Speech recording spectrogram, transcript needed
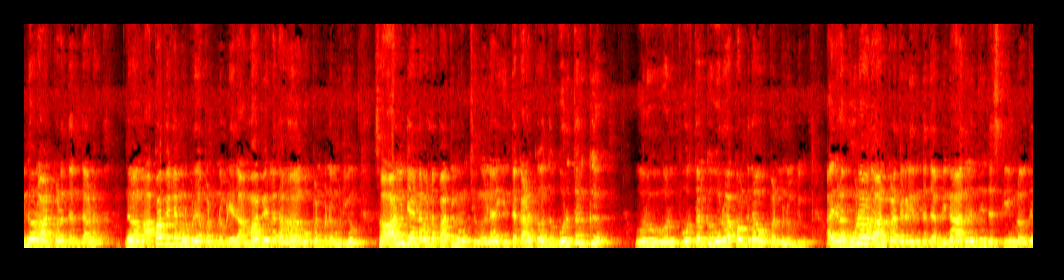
இன்னொரு ஆண் குழந்தை இருந்தாலும் அப்பா பேர்லேயே மறுபடியும் ஓப்பன் பண்ண முடியாது. அம்மா பேரில் தான் ஓப்பன் பண்ண முடியும். ஸோ ஆல் இண்டியா லெவலில் பார்த்தீங்கன்னு வச்சுக்கோங்களேன் இந்த கணக்கு வந்து ஒருத்தருக்கு ஒரு ஒரு ஒருத்தருக்கு ஒரு அக்கௌண்ட் தான் ஓப்பன் பண்ண முடியும். அதனால மூணாவது ஆண் குழந்தைகள் இருந்தது அப்படின்னா அதுலேருந்து இந்த ஸ்கீமில் வந்து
